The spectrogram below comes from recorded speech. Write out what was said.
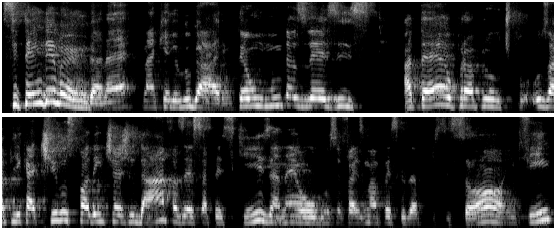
se tem demanda, né, naquele lugar. Então, muitas vezes, até o próprio, tipo, os aplicativos podem te ajudar a fazer essa pesquisa, né, ou você faz uma pesquisa por si só, enfim,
